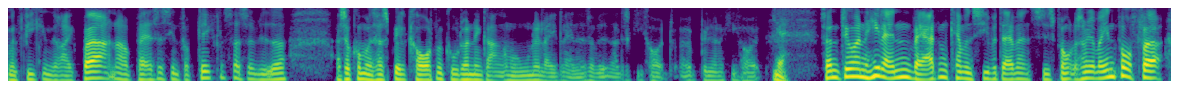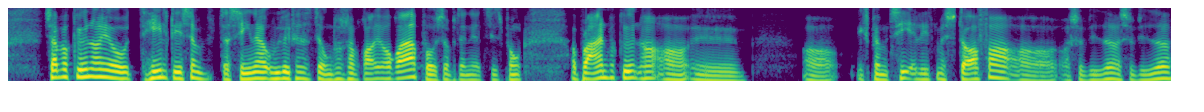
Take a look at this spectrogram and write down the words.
man fik en række børn og passede sine forpligtelser osv. Og, og så kunne man så spille kort med gutterne en gang om ugen eller et eller andet, du ved, når det gik højt, øh, bølgerne gik højt. Ja. Så det var en helt anden verden, kan man sige, på daværende tidspunkt. Og som jeg var inde på før, så begynder jo hele det, som der senere udvikler sig til ungdomsoprør, at røre på sig på den her tidspunkt. Og Brian begynder at, øh, at eksperimentere lidt med stoffer og, og så videre og så videre.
